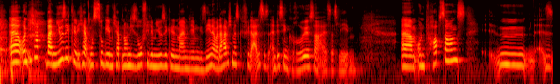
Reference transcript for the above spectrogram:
äh, und ich habe beim Musical, ich hab, muss zugeben, ich habe noch nicht so viele Musical in meinem Leben gesehen, aber da habe ich mir das Gefühl, alles ist ein bisschen größer als das Leben. Ähm, und Popsongs s-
